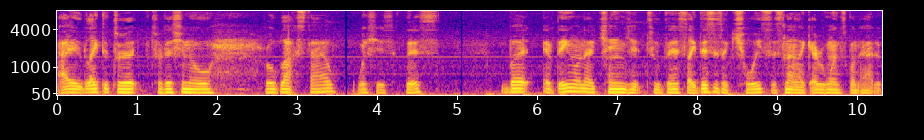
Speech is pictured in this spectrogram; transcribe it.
I like the tra traditional Roblox style, which is this. But if they want to change it to this, like this is a choice. It's not like everyone's going to have to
